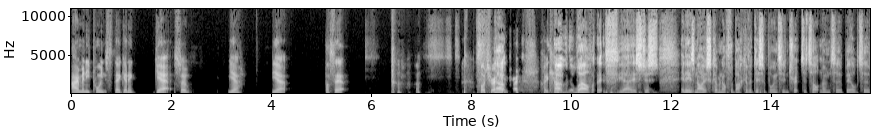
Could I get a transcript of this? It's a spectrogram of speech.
how many points they're going to get. So, yeah, yeah, that's it. What do you reckon? Uh, well, it's yeah, it's just it is nice coming off the back of a disappointing trip to Tottenham to be able to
